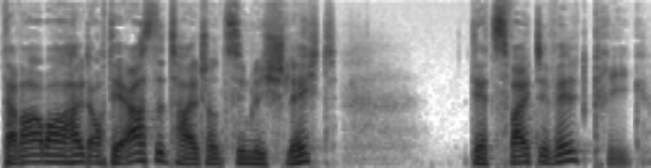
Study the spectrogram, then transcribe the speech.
da war aber halt auch der erste Teil schon ziemlich schlecht. Der Zweite Weltkrieg.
